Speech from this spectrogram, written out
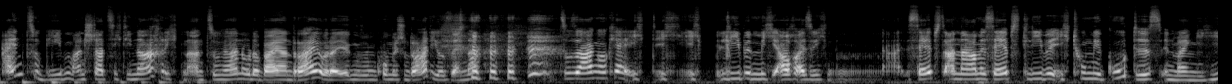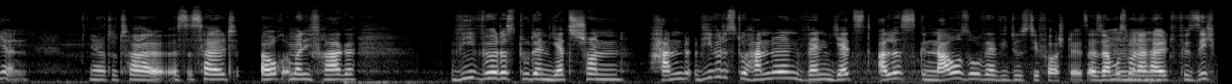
einzugeben, anstatt sich die Nachrichten anzuhören oder Bayern 3 oder irgendeinen so einen komischen Radiosender, zu sagen, okay, ich, ich, ich liebe mich auch, also ich Selbstannahme, Selbstliebe, ich tue mir Gutes in mein Gehirn. Ja, total. Es ist halt auch immer die Frage, wie würdest du denn jetzt schon handeln, wie würdest du handeln, wenn jetzt alles genau so wäre, wie du es dir vorstellst? Also da muss man dann halt für sich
